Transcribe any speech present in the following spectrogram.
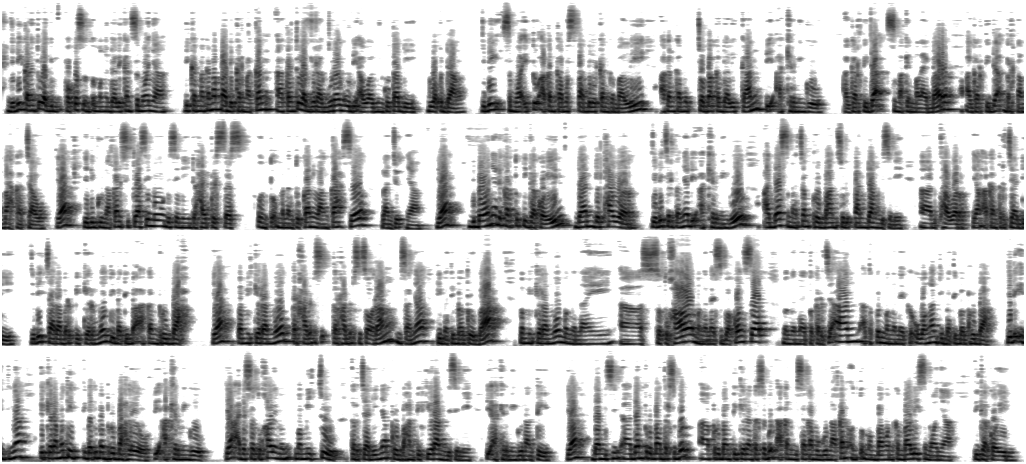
Jadi kalian itu lagi fokus untuk mengendalikan semuanya. Dikarenakan apa? Dikarenakan uh, kalian itu lagi ragu-ragu di awal minggu tadi, dua pedang. Jadi semua itu akan kamu stabilkan kembali, akan kamu coba kendalikan di akhir minggu agar tidak semakin melebar, agar tidak bertambah kacau. Ya, jadi gunakan situasimu di sini the high priestess untuk menentukan langkah selanjutnya. Ya, di bawahnya ada kartu tiga koin dan the tower. Jadi ceritanya di akhir minggu ada semacam perubahan sudut pandang di sini, uh, the tower yang akan terjadi. Jadi cara berpikirmu tiba-tiba akan berubah ya pemikiranmu terhadap terhadap seseorang misalnya tiba-tiba berubah pemikiranmu mengenai uh, suatu hal mengenai sebuah konsep mengenai pekerjaan ataupun mengenai keuangan tiba-tiba berubah. Jadi intinya pikiranmu tiba-tiba berubah Leo di akhir minggu. Ya ada suatu hal yang memicu terjadinya perubahan pikiran di sini di akhir minggu nanti. Ya dan di sini, uh, dan perubahan tersebut uh, perubahan pikiran tersebut akan bisa kamu gunakan untuk membangun kembali semuanya. Tiga koin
